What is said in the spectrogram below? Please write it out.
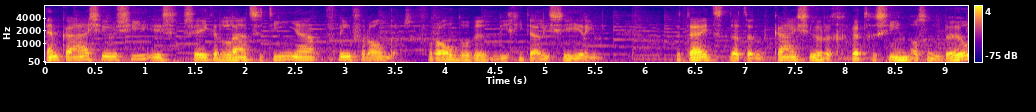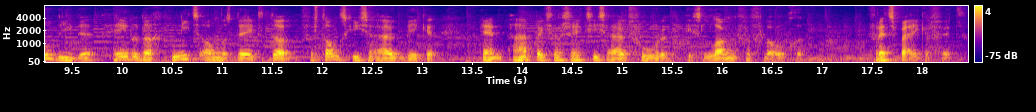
MKA-chirurgie is zeker de laatste tien jaar flink veranderd, vooral door de digitalisering. De tijd dat een kaaichirurg werd gezien als een beul die de hele dag niets anders deed dan verstandskiezen uitbikken en apexresecties uitvoeren, is lang vervlogen. Fred Spijkervet.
